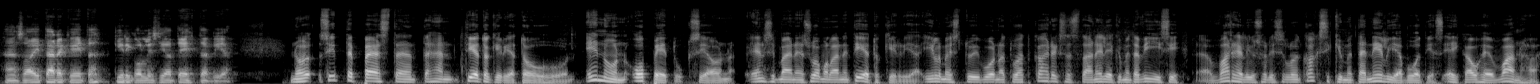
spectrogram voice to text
hän sai tärkeitä kirkollisia tehtäviä. No sitten päästään tähän tietokirjatouhuun. Enon opetuksia on ensimmäinen suomalainen tietokirja. Ilmestyi vuonna 1845. Varelius oli silloin 24-vuotias, ei kauhean vanha.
